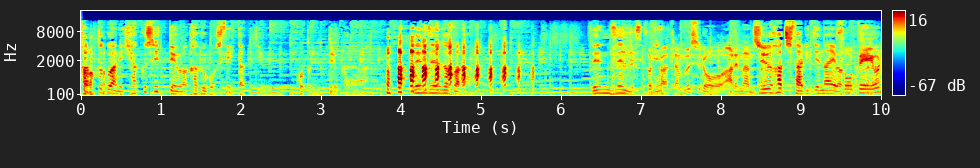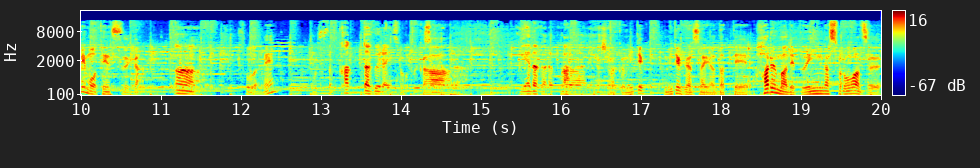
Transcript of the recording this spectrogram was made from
監督はね100失点は覚悟していたっていうことを言ってるから全然だから全然ですよね。そっかじゃあむしろあれなんだ。18足りてないわけだ想定よりも点数が。うん。そうだね。勝ったぐらいのことですからいやだからこれはあね。吉島君見て見てくださいよ。だって春まで部員が揃わず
